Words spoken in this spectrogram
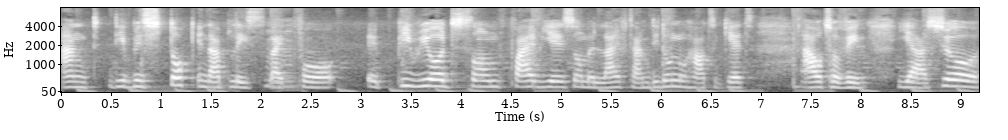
and they've been stuck in that place like mm. for a period some five years some a lifetime they don't know how to get out of it. Yeah so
